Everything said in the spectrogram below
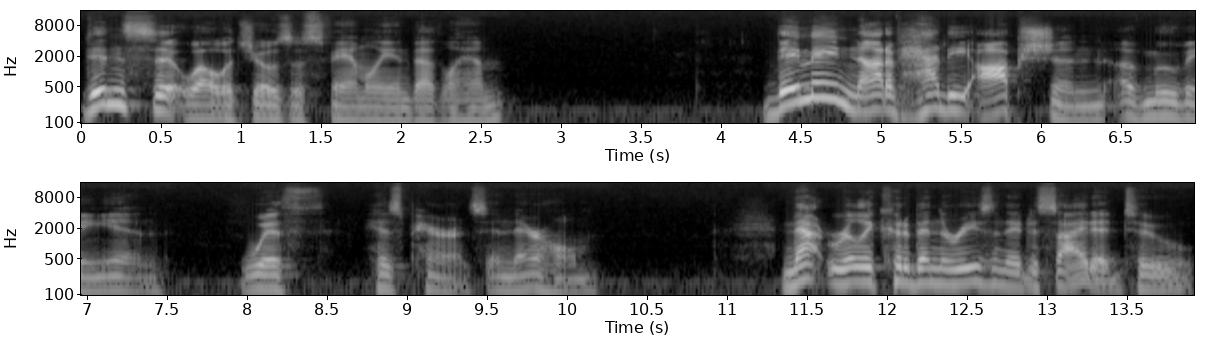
didn't sit well with Joseph's family in Bethlehem. They may not have had the option of moving in with his parents in their home. And that really could have been the reason they decided to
